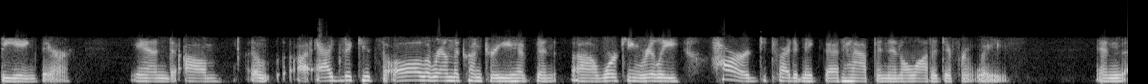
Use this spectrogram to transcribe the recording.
being there. And um, uh, advocates all around the country have been uh, working really hard to try to make that happen in a lot of different ways. And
